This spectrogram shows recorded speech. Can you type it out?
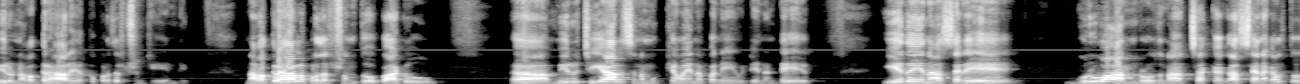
మీరు నవగ్రహాల యొక్క ప్రదర్శన చేయండి. నవగ్రహాల ప్రదర్శనతో పాటు మీరు చేయాల్సిన ముఖ్యమైన పని ఏమిటంటే ఏదైనా సరే గురువారం రోజున చక్కగా శనగలతో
